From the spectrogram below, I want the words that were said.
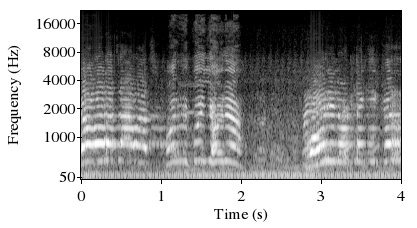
कावडाचा आवाज. मोहरी लोटलं की कर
